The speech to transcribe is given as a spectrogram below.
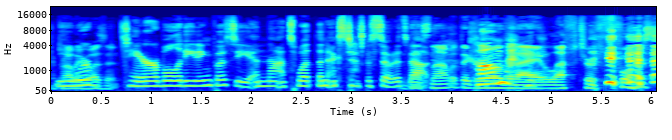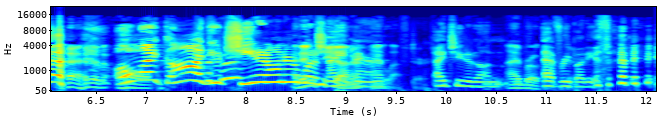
I You probably were wasn't. terrible at eating pussy, and that's what the next episode is That's about. That's not what the girl Come- that I left her for said at all. Oh my god, you cheated on her? What a nightmare! Her. I left her. I cheated on I broke up with her. everybody at that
